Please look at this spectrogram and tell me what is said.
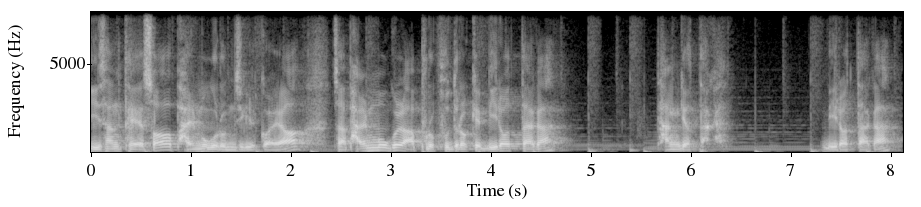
이 상태에서 발목을 움직일 거예요. 자, 발목을 앞으로 부드럽게 밀었다가 당겼다가 밀었다가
